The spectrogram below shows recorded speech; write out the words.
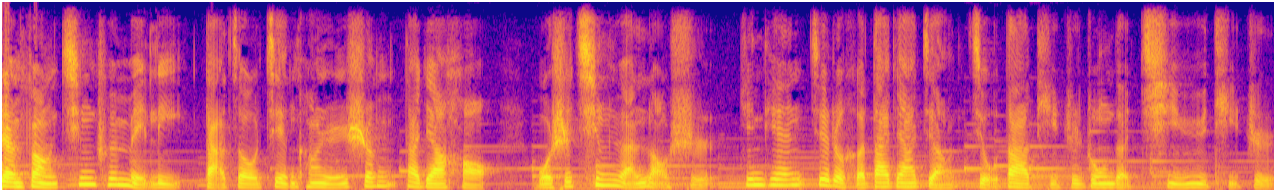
绽放青春美丽，打造健康人生。大家好，我是清源老师。今天接着和大家讲九大体质中的气郁体质。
